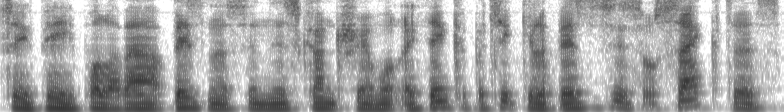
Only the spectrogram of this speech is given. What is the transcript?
to people about business in this country and what they think of particular businesses or sectors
